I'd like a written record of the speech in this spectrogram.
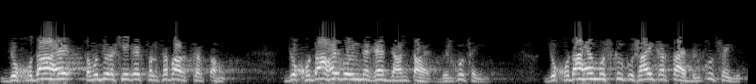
جو خدا ہے، توجہ رکھیے گا ایک فلسفہ عرض کرتا ہوں۔ جو خدا ہے، وہ علم غیب جانتا ہے، بالکل صحیح۔ جو خدا ہے، مشکل کشائی کرتا ہے، بالکل صحیح۔ ہے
